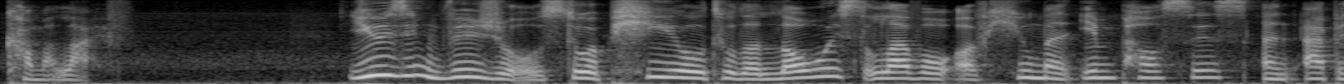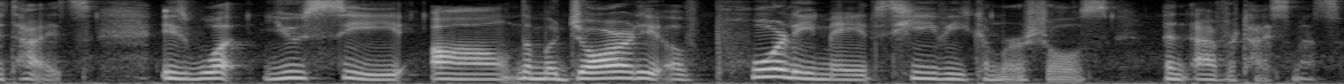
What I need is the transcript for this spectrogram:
come alive. Using visuals to appeal to the lowest level of human impulses and appetites is what you see on the majority of poorly made TV commercials and advertisements.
